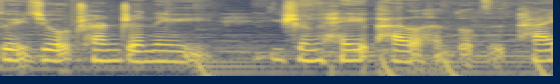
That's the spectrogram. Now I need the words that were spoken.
所以就穿着那一身黑拍了很多自拍。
